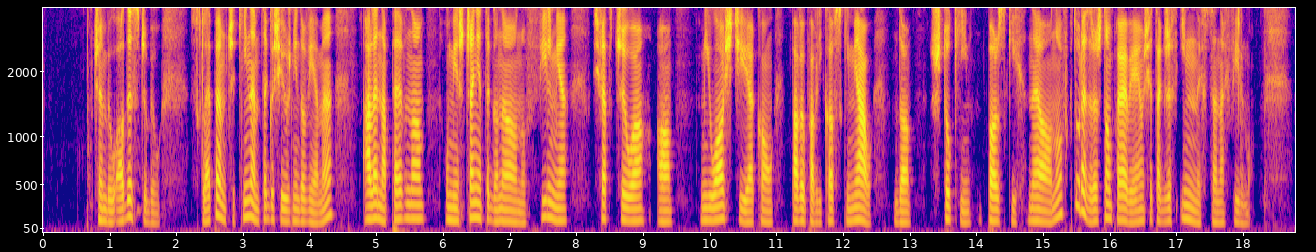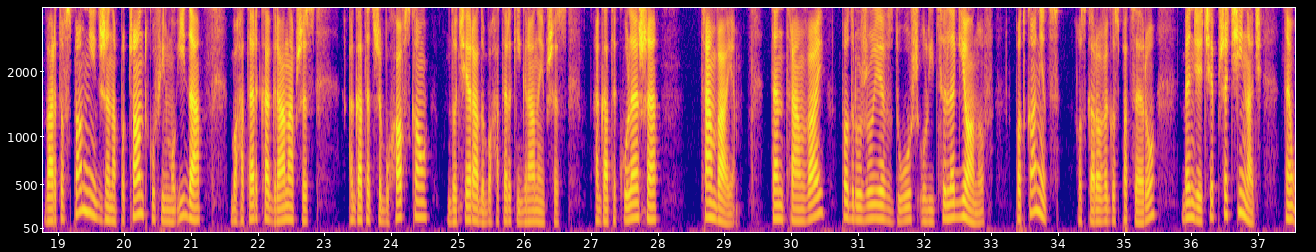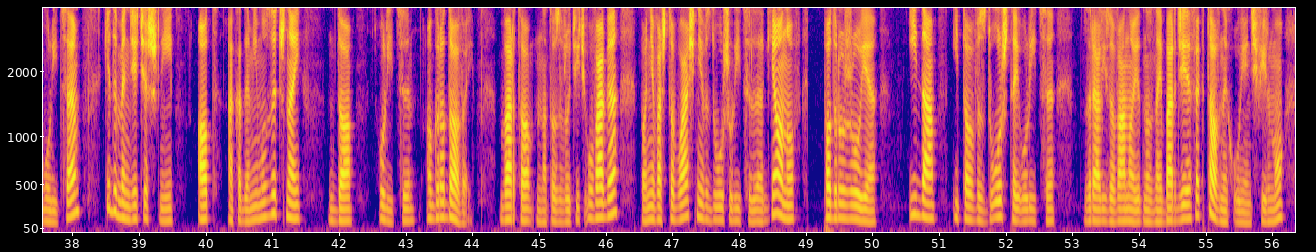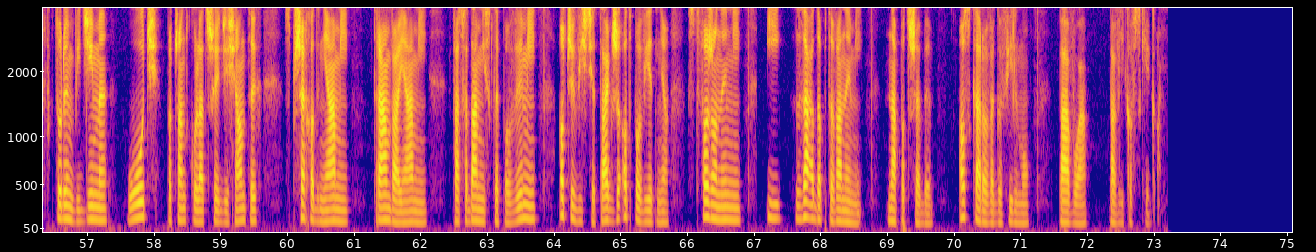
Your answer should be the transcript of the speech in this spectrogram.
Czym był Odys? Czy był sklepem, czy kinem? Tego się już nie dowiemy, ale na pewno umieszczenie tego neonu w filmie świadczyło o miłości, jaką Paweł Pawlikowski miał do sztuki polskich neonów, które zresztą pojawiają się także w innych scenach filmu. Warto wspomnieć, że na początku filmu Ida bohaterka grana przez Agatę Trzebuchowską dociera do bohaterki granej przez Agatę Kuleszę tramwajem. Ten tramwaj podróżuje wzdłuż ulicy Legionów. Pod koniec Oscarowego spaceru będziecie przecinać tę ulicę, kiedy będziecie szli od Akademii Muzycznej do ulicy Ogrodowej. Warto na to zwrócić uwagę, ponieważ to właśnie wzdłuż ulicy Legionów podróżuje Ida i to wzdłuż tej ulicy zrealizowano jedno z najbardziej efektownych ujęć filmu, w którym widzimy łódź początku lat 60. z przechodniami, tramwajami, fasadami sklepowymi, oczywiście także odpowiednio stworzonymi i zaadoptowanymi na potrzeby Oscarowego filmu Pawła Pawlikowskiego.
